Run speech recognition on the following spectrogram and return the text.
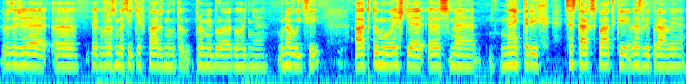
protože uh, jako v rozmezí těch pár dnů to pro mě bylo jako hodně unavující A k tomu ještě eh, jsme na některých cestách zpátky vezli právě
